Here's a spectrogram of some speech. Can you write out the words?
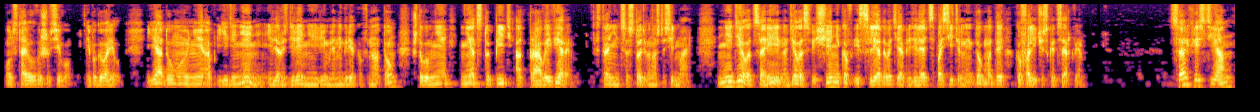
он ставил выше всего, ибо говорил я думаю не об единении или разделении римлян и греков, но о том, чтобы мне не отступить от правой веры. Страница 197. Не дело царей, но дело священников исследовать и определять спасительные догматы кафолической церкви. Царь христиан,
